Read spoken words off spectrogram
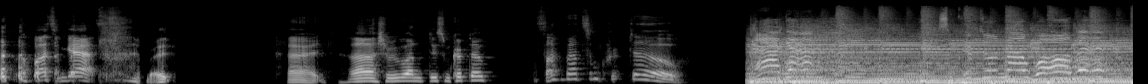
I'll buy some gas. right. All right. Uh, should we want to do some crypto? Let's talk about some crypto. I got some crypto in my wallet.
